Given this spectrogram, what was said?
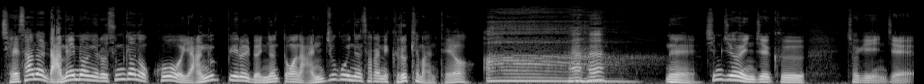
재산을 남의 명의로 숨겨놓고 양육비를 몇 년 동안 안 주고 있는 사람이 그렇게 많대요. 아. 네, 심지어 이제 그 저기 이제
